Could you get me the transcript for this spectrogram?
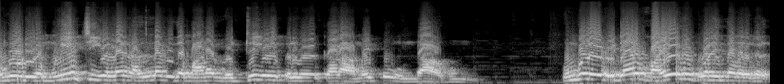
உங்களுடைய முயற்சிகளை நல்ல விதமான வெற்றிகளை பெறுவதற்கான அமைப்பு உண்டாகும். உங்களை விட வயது குறைந்தவர்கள்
